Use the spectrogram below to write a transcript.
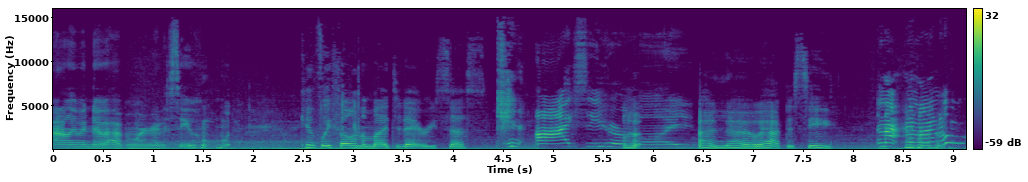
I don't even know what happened. We're gonna see. Kinsley fell in the mud today at recess. Can I see her? I know, we have to see. and I, and I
